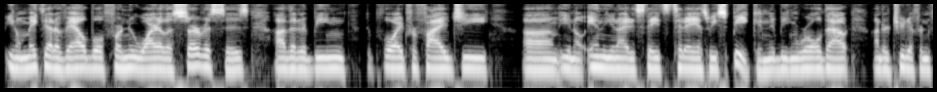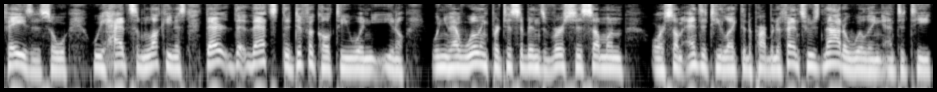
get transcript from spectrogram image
you know, make that available for new wireless services uh, that are being deployed for 5G um, you know, in the United States today as we speak, and being rolled out under two different phases. So we had some luckiness. There, that's the difficulty when you know when you have willing participants versus someone or some entity like the Department of Defense who's not a willing entity,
